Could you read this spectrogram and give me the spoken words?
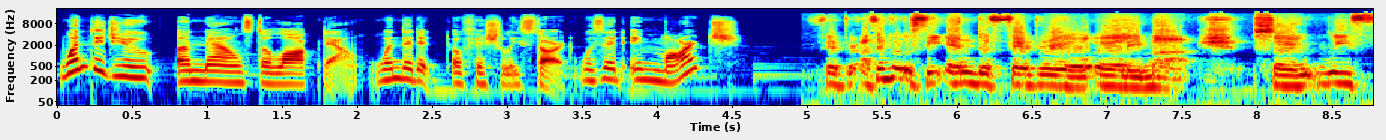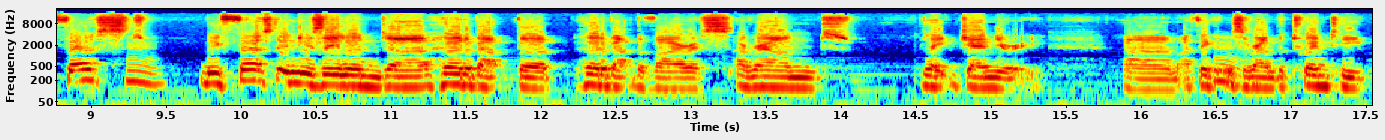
When did you announce the lockdown? When did it officially start? Was it in March? February. I think it was the end of February or early March. So we first mm. we first in New Zealand uh, heard about the heard about the virus around late January. Um, I think it was around the twenty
